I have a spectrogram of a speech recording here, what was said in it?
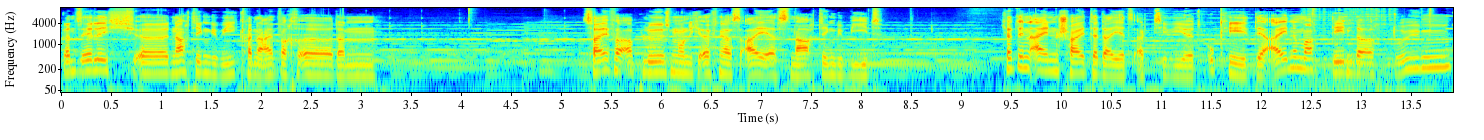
Ganz ehrlich, äh, nach dem Gebiet kann er einfach äh, dann Cypher ablösen und ich öffne das Ei erst nach dem Gebiet. Ich habe den einen Schalter da jetzt aktiviert. Okay, der eine macht den da drüben.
